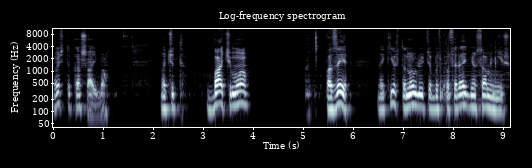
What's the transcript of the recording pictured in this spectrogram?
ось така шайба. Значить, бачимо пази, на які встановлюється безпосередньо сам ніж.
